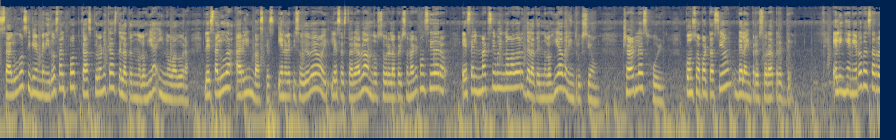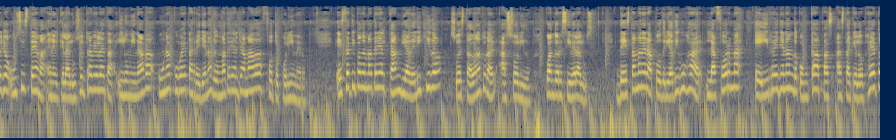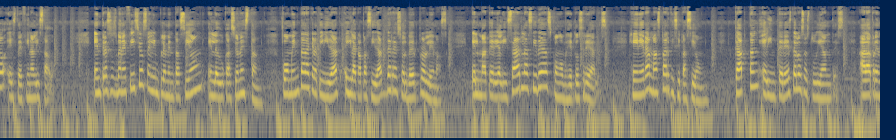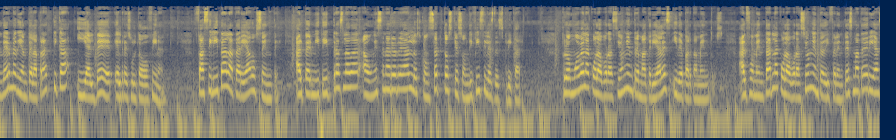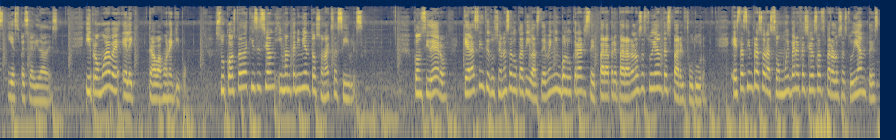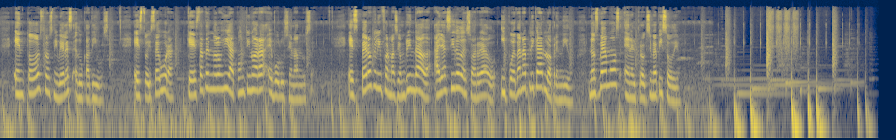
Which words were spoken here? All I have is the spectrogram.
Saludos y bienvenidos al podcast Crónicas de la Tecnología Innovadora. Les saluda Arlene Vázquez y en el episodio de hoy les estaré hablando sobre la persona que considero es el máximo innovador de la tecnología de la instrucción, Charles Hull, con su aportación de la impresora 3D. El ingeniero desarrolló un sistema en el que la luz ultravioleta iluminaba una cubeta rellena de un material llamado fotopolímero. Este tipo de material cambia de líquido su estado natural a sólido cuando recibe la luz. De esta manera podría dibujar la forma e ir rellenando con capas hasta que el objeto esté finalizado. Entre sus beneficios en la implementación en la educación están fomenta la creatividad y la capacidad de resolver problemas, el materializar las ideas con objetos reales, genera más participación, captan el interés de los estudiantes al aprender mediante la práctica y al ver el resultado final, facilita la tarea docente, al permitir trasladar a un escenario real los conceptos que son difíciles de explicar. Promueve la colaboración entre materiales y departamentos, al fomentar la colaboración entre diferentes materias y especialidades. Y promueve el e-, trabajo en equipo. Su costo de adquisición y mantenimiento son accesibles. Considero que las instituciones educativas deben involucrarse para preparar a los estudiantes para el futuro. Estas impresoras son muy beneficiosas para los estudiantes en todos los niveles educativos. Estoy segura que esta tecnología continuará evolucionándose. Espero que la información brindada haya sido de su agrado y puedan aplicar lo aprendido. Nos vemos en el próximo episodio.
